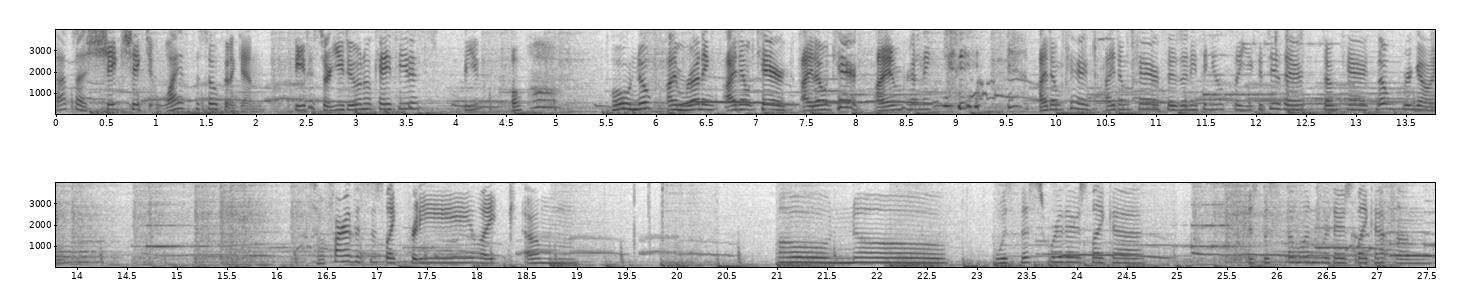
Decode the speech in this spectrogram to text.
That's a shake, shake. Why is this open again? Fetus, are you doing okay, Fetus? Are you? Oh, oh nope. I'm running. I don't care. I don't care. I am running. I don't care. I don't care if there's anything else that you could do there. Don't care. Nope, we're going. So far, this is like pretty like um. Oh no. Was this where there's like a? Is this the one where there's like a um?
